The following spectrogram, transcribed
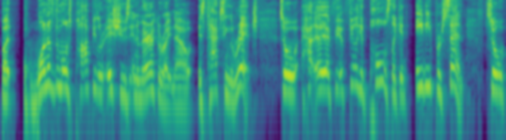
But one of the most popular issues in America right now is taxing the rich. So I feel like it polls like at 80%. So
